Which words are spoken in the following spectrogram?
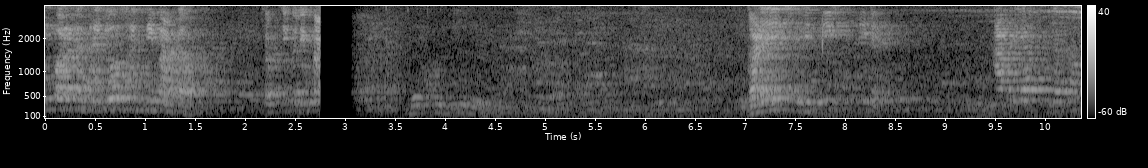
ઉપર અને ત્રીજો સિદ્ધિમાં કરો સૌથી પહેલી ગણેશ રિદ્ધિ ને આપણે આ પૂજામાં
